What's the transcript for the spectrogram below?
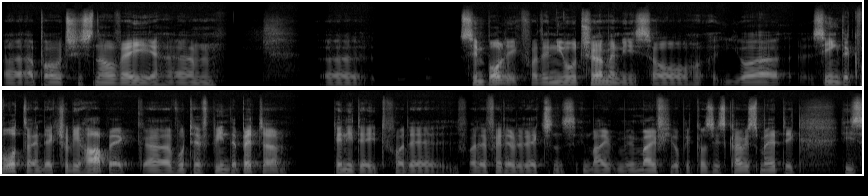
uh, approach is now very um, uh, symbolic for the new Germany. So you are seeing the quota, and actually Habeck would have been the better candidate for the for the federal elections in my in my view because he's charismatic, he's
